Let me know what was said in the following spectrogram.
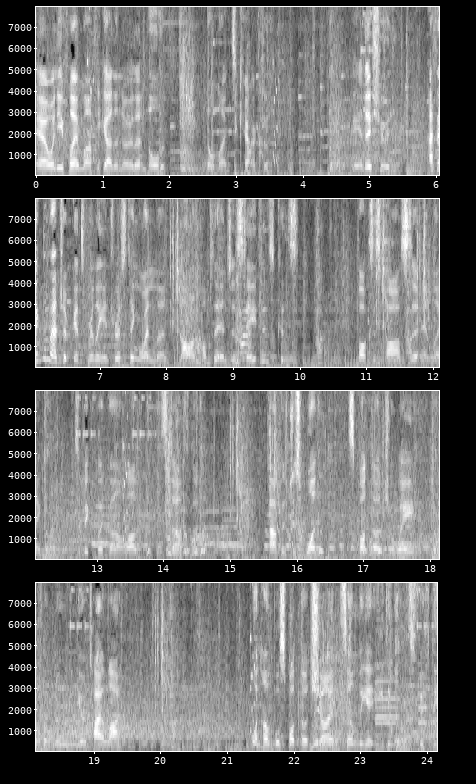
Yeah, when you play Marth, you gotta know that no one likes a character. yeah, they're shooting. I think the matchup gets really interesting when they're not on opposite ends of stages, because Fox is faster and like is a bit quicker on a lot of stuff, but Falco's just one spot dodge away from ruining your entire life. One humble spot dodge shine, suddenly you're eating at least 50.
